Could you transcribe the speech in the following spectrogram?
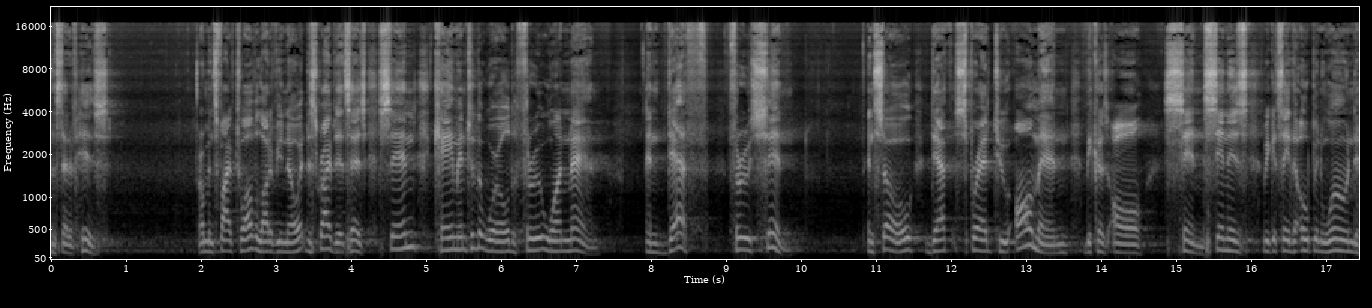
instead of His. Romans 5:12, a lot of you know it, describes it. It says, "Sin came into the world through one man." And death through sin. And so death spread to all men because all sinned. Sin is, we could say, the open wound,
